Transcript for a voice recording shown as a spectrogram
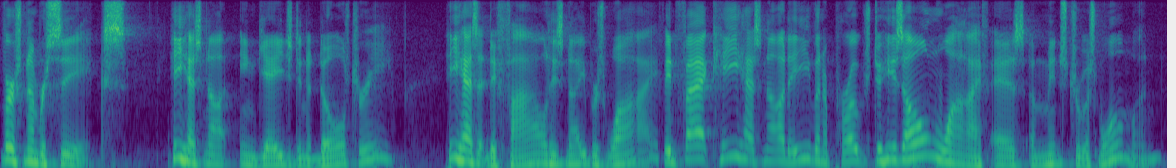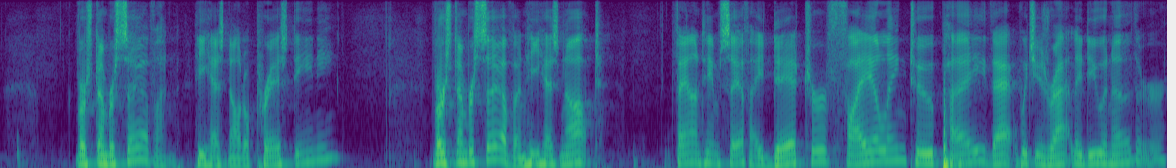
Verse number six He has not engaged in adultery. He hasn't defiled his neighbor's wife. In fact, he has not even approached to his own wife as a menstruous woman. Verse number seven, he has not oppressed any. Verse number seven, he has not found himself a debtor failing to pay that which is rightly due another.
